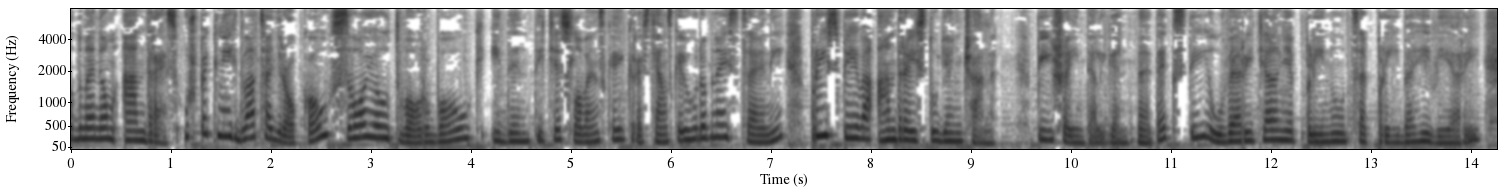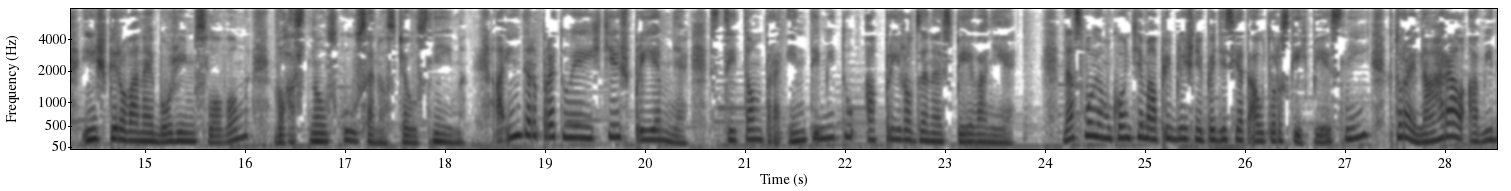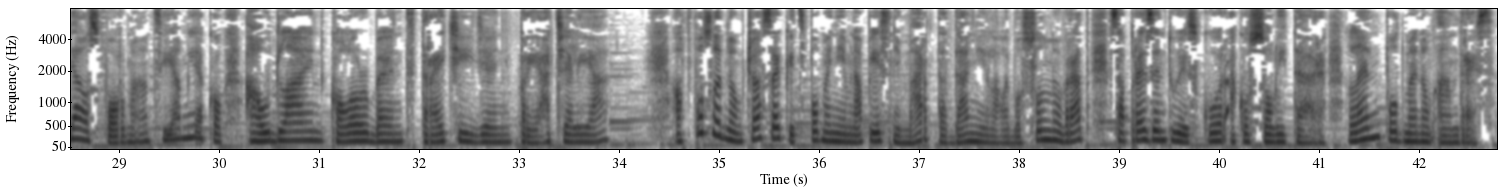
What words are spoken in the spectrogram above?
Pod menom Andres už pekných 20 rokov svojou tvorbou k identite slovenskej kresťanskej hudobnej scény prispieva Andrej Studenčan. Píše inteligentné texty, uveriteľne plynúce príbehy viery, inšpirované Božím slovom, vlastnou skúsenosťou s ním. A interpretuje ich tiež príjemne, s citom pre intimitu a prirodzené spievanie. Na svojom konte má približne 50 autorských piesní, ktoré nahral a vydal s formáciami ako Outline, Color Band, Tretí deň, Priatelia. A v poslednom čase, keď spomeniem na piesne Marta, Daniel alebo Slnovrat, sa prezentuje skôr ako solitár, len pod menom Andres.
